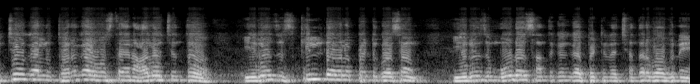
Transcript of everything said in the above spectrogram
ఉద్యోగాలు త్వరగా వస్తాయనే ఆలోచనతో ఈరోజు స్కిల్ డెవలప్మెంట్ కోసం ఈరోజు మూడో సంతకంగా పెట్టిన చంద్రబాబుని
